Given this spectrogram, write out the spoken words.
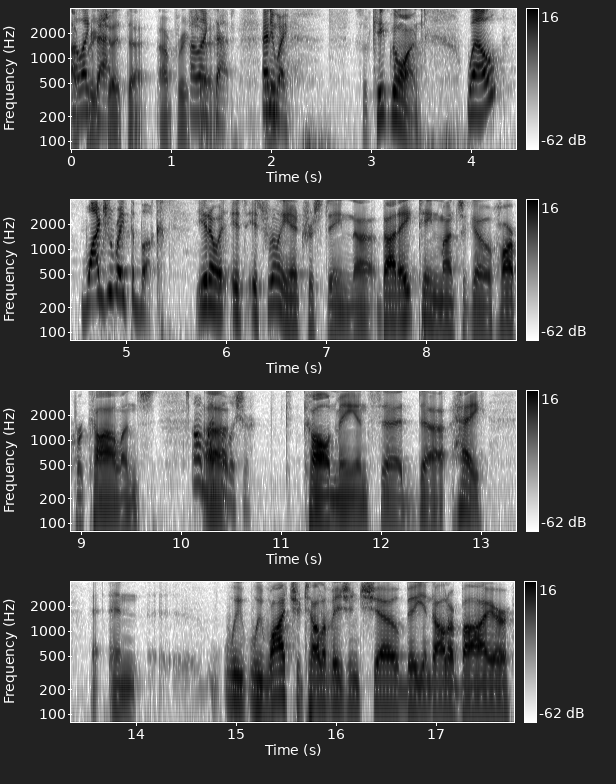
I, I like appreciate that. that. I appreciate that. I like it. that. And- Anyway, so keep going. well, why'd you write the book? You know, it, it's really interesting. Uh, about 18 months ago, Harper Collins Oh, my uh, publisher. called me and said, uh, "Hey," and we we watch your television show, Billion Dollar Buyer.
